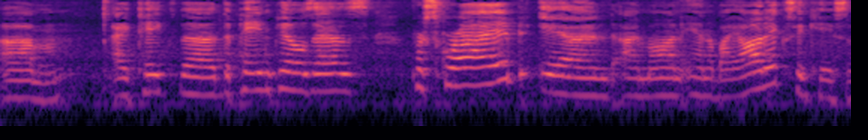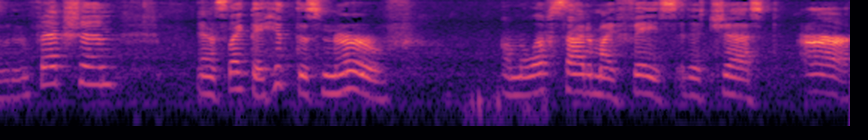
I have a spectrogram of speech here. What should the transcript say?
Um, I take the, the pain pills as prescribed, and I'm on antibiotics in case of an infection. And it's like they hit this nerve on the left side of my face, and it just, uh.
